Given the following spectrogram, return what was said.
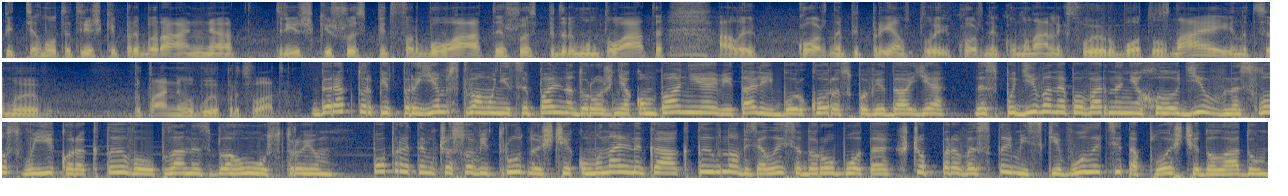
підтягнути трішки прибирання, трішки щось підфарбувати, щось підремонтувати. Але кожне підприємство і кожен комунальник свою роботу знає і над цими питаннями буде працювати. Директор підприємства Муніципальна дорожня компанія Віталій Бурко розповідає, несподіване повернення холодів внесло свої корективи у плани з благоустрою. Попри тимчасові труднощі, комунальники активно взялися до роботи, щоб перевести міські вулиці та площі до ладу.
